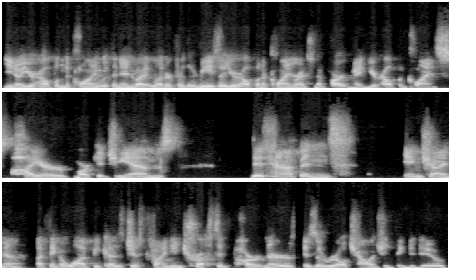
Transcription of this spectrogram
You know, you're helping the client with an invite letter for their visa. You're helping a client rent an apartment. You're helping clients hire market GMs. This happens in China, I think a lot because just finding trusted partners is a real challenging thing to do.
